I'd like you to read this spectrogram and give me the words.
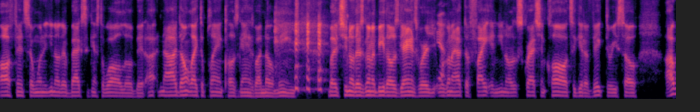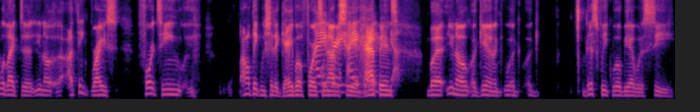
offense or when you know their backs against the wall a little bit. I, now I don't like to play in close games by no means, but you know there's going to be those games where yeah. we're going to have to fight and you know scratch and claw to get a victory. So I would like to, you know, I think Rice 14. I don't think we should have gave up 14. Obviously, it happens, yeah. but you know, again, this week we'll be able to see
